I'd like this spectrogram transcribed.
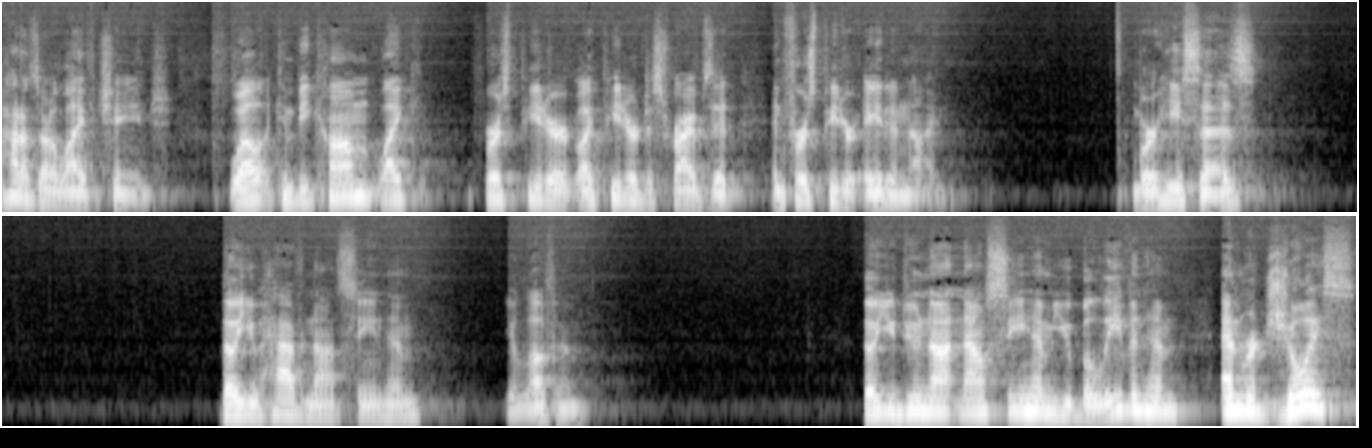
how does our life change? Well, it can become like First Peter, like Peter describes it in 1 Peter 8 and 9, where he says, Though you have not seen him, you love him. Though you do not now see him, you believe in him and rejoice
